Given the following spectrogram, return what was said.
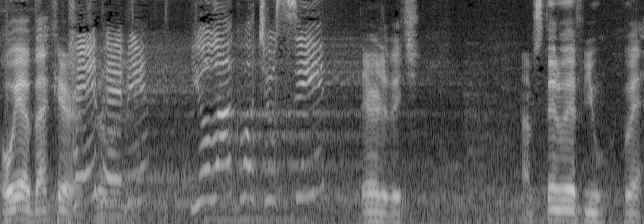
Oh yeah, back here. Hey, baby. You like what you see? There the bitch. I'm staying away from you. Go away.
